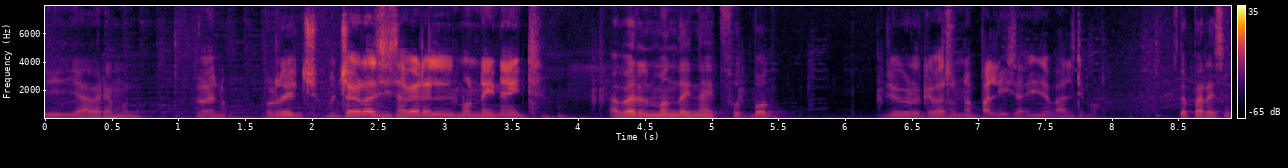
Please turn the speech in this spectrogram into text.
y ya veremos, ¿no? Bueno, pues Rich, muchas gracias. A ver el Monday Night. A ver el Monday Night Football. Yo creo que va a ser una paliza ahí de Baltimore. ¿Te parece?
